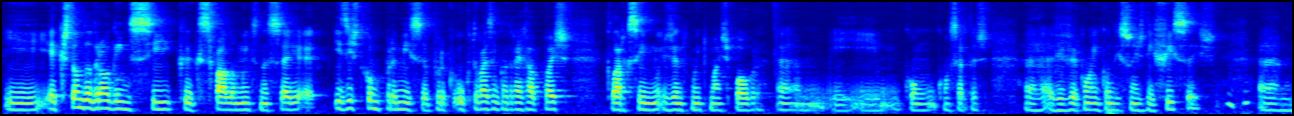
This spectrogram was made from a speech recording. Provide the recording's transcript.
E a questão da droga em si, que, que se fala muito na série, existe como premissa, porque o que tu vais encontrar em Rabo de Peixe, claro que sim, gente muito mais pobre um, e, e com, com certas. uh, a viver com, em condições difíceis. Um,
